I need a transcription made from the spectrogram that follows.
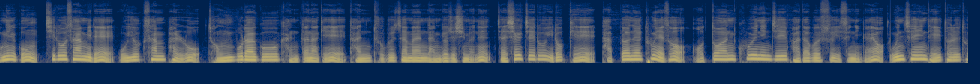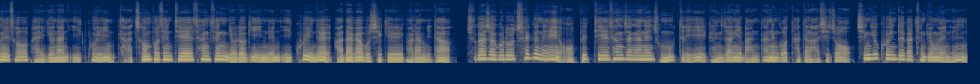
010-7531-5638로 정보라고 간단하게 단 두 글자만 남겨주시면은 자, 실제로 이렇게 답변을 통해서 어떠한 코인인지 받아볼 수 있으니까요. 온체인 데이터를 통해서 발견한 이 코인 4000%의 상승 여력이 있는 이 코인을 받아가 보시길 바랍니다. 추가적으로 최근에 업비트에 상장하는 종목들이 굉장히 많다는 것 다들 아시죠? 신규 코인들 같은 경우에는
